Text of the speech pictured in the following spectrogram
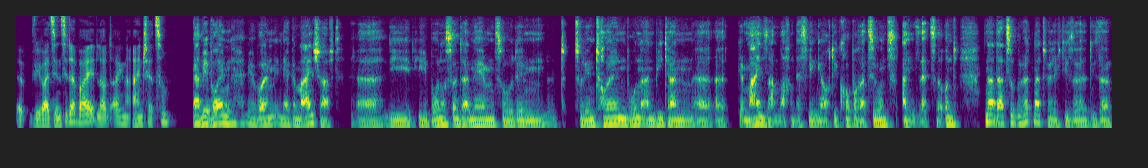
Äh, wie weit sind Sie dabei, laut eigener Einschätzung? Ja, wir wollen, wir wollen in der Gemeinschaft äh, die, die Wohnungsunternehmen zu den, zu den tollen Wohnanbietern äh, äh, gemeinsam machen. Deswegen ja auch die Kooperationsansätze. Und na, dazu gehört natürlich diese, diese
